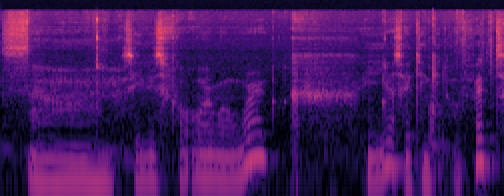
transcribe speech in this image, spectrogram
So, see this 4 will work. Yes, I think it will fit.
